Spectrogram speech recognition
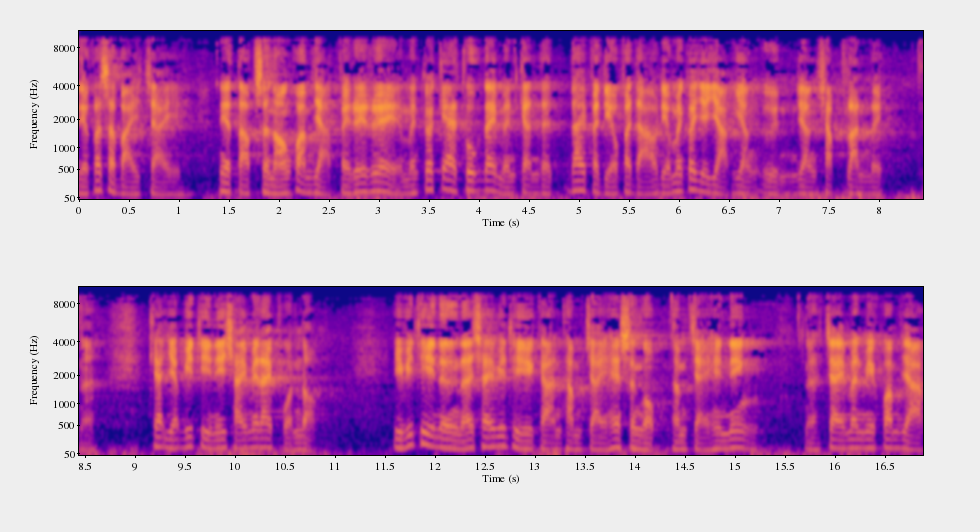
ดี๋ยวก็สบายใจเนี่ยตอบสนองความอยากไปเรื่อยๆ มันก็แก้ทุกข์ได้เหมือนกันแต่ได้ประเดี๋ยวประดาว เดี๋ยวมันก็จะอยากอย่างอื่นอย่างฉับพลันเลยนะแค่วิธีนี้ใช้ไม่ได้ผลหรอก อีกวิธีหนึ่งนะใช้วิธีการทำใจให้สงบทำใจให้นิ่งนะใจมันมีความอยาก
